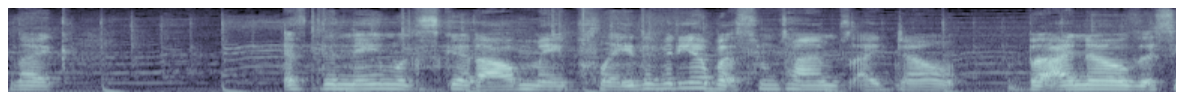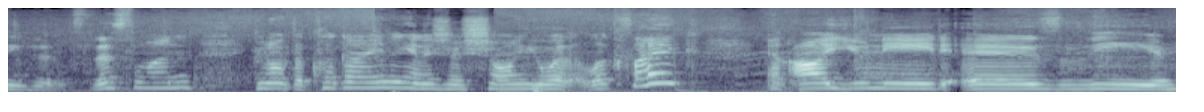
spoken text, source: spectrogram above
like if the name looks good, I'll may play the video, but sometimes I don't. But I know that see it's this one. You don't have to click on anything and it's just showing you what it looks like. And all you need is the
